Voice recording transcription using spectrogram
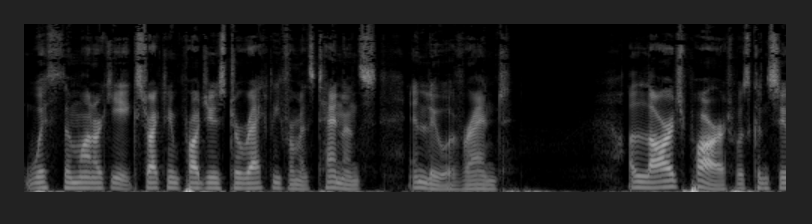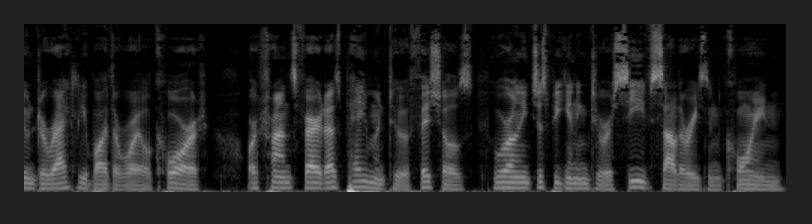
with the monarchy extracting produce directly from its tenants in lieu of rent. A large part was consumed directly by the royal court or transferred as payment to officials who were only just beginning to receive salaries in coin.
